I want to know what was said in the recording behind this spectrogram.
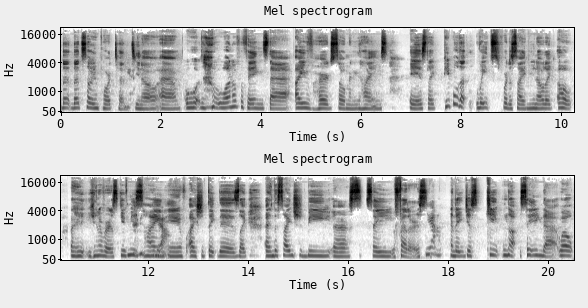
that that's so important you know um one of the things that i've heard so many times is like people that waits for the sign you know like oh uh, universe give me a sign Yeah. if i should take this like and the sign should be uh say feathers Yeah. and they just keep not saying that well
